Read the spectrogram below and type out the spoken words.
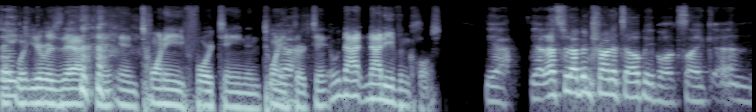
What, what year was that in, in 2014 and 2013? Yeah. Not not even close. Yeah, yeah, that's what I've been trying to tell people. It's like, and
